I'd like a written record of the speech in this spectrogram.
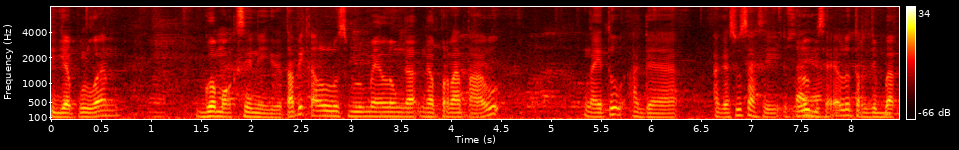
30-an gue mau ke sini gitu. Tapi kalau lo sebelumnya lo nggak nggak pernah tahu, nah itu agak agak susah sih. lo ya. bisa lo terjebak.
